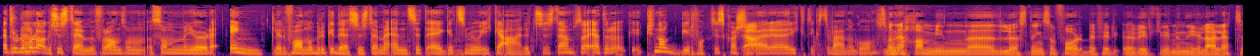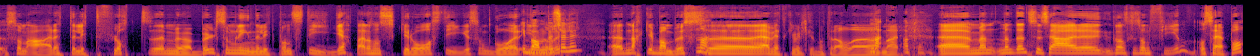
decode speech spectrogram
Jeg tror du må lage systemer for han som, som gjør det enklere for han å bruke det systemet enn sitt eget, som jo ikke er et system. Så jeg tror knagger faktisk kanskje Ja. er øh, riktigste veien å gå. Så. Men jeg har min uh, løsning som foreløpig eh, virker i min nye leilighet, som er et litt flott uh, møbel som ligner litt på en stige. Det er en sånn skrå stige som går I bambus, innover. eller? Eh, Den er ikke bambus. Nei. eh, Jeg vet ikke hvilket materiale den er. ok. Eh, Men, men den syns jeg er eh, ganske sånn fin å se på,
